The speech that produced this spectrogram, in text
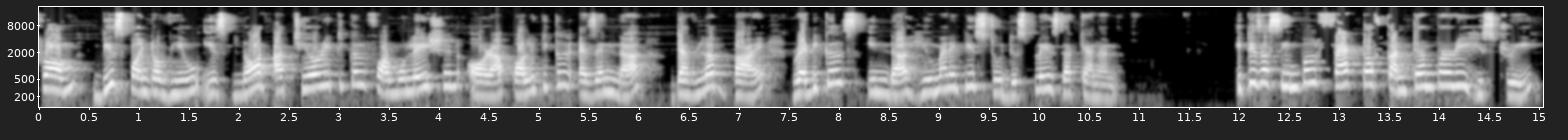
from this point of view is not a theoretical formulation or a political agenda developed by radicals in the humanities to displace the canon. It is a simple fact of contemporary history.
